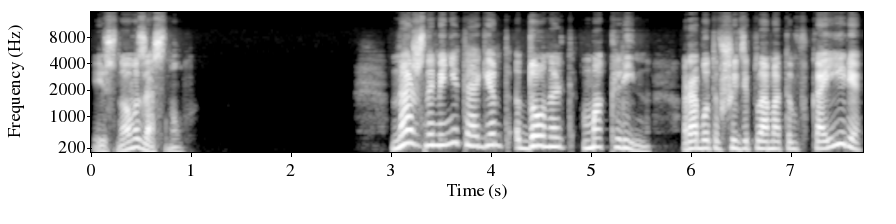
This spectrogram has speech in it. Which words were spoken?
и снова заснул. Наш знаменитый агент Дональд Маклин, работавший дипломатом в Каире,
